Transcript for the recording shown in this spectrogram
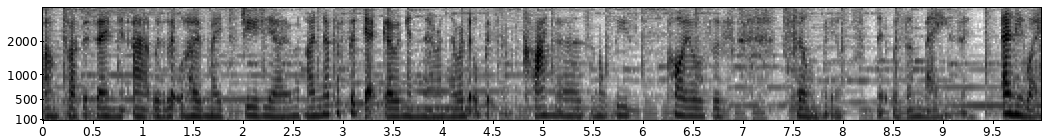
um, type of thing, uh, with a little homemade studio. And I never forget going in there, and there were little bits of clangers and all these piles of film reels. It was amazing. Anyway,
